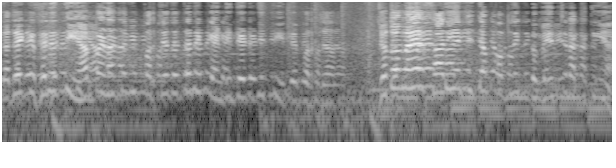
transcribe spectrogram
ਕਦੇ ਕਿਸੇ ਨੇ ਧੀਆਂ ਭੈਣਾਂ ਤੇ ਵੀ ਪਰਚੇ ਦਿੱਤੇ ਨੇ ਕੈਂਡੀਡੇਟ ਦੀ ਧੀ ਤੇ ਪਰਚਾ। ਜਦੋਂ ਮੈਂ ਸਾਰੀਆਂ ਚੀਜ਼ਾਂ ਪਬਲਿਕ ਡੋਮੇਨ 'ਚ ਰੱਖਤੀਆਂ,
